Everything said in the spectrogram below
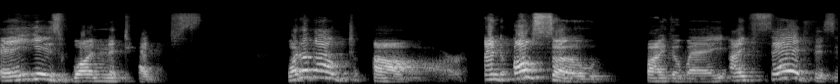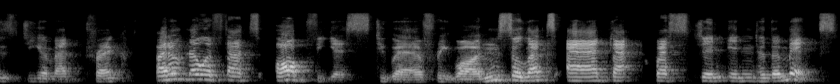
A is one tenth. What about R? And also, by the way, I've said this is geometric. I don't know if that's obvious to everyone, so let's add that question into the mix.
